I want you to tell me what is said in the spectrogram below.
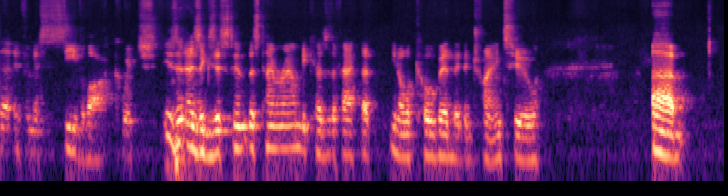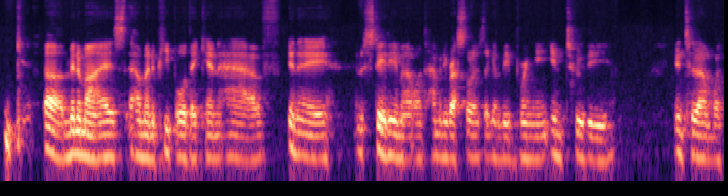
the infamous C block, which isn't as existent this time around because of the fact that you know with COVID they've been trying to uh, uh, minimize how many people they can have in a in a stadium at one time, how many wrestlers they're going to be bringing into the into them with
